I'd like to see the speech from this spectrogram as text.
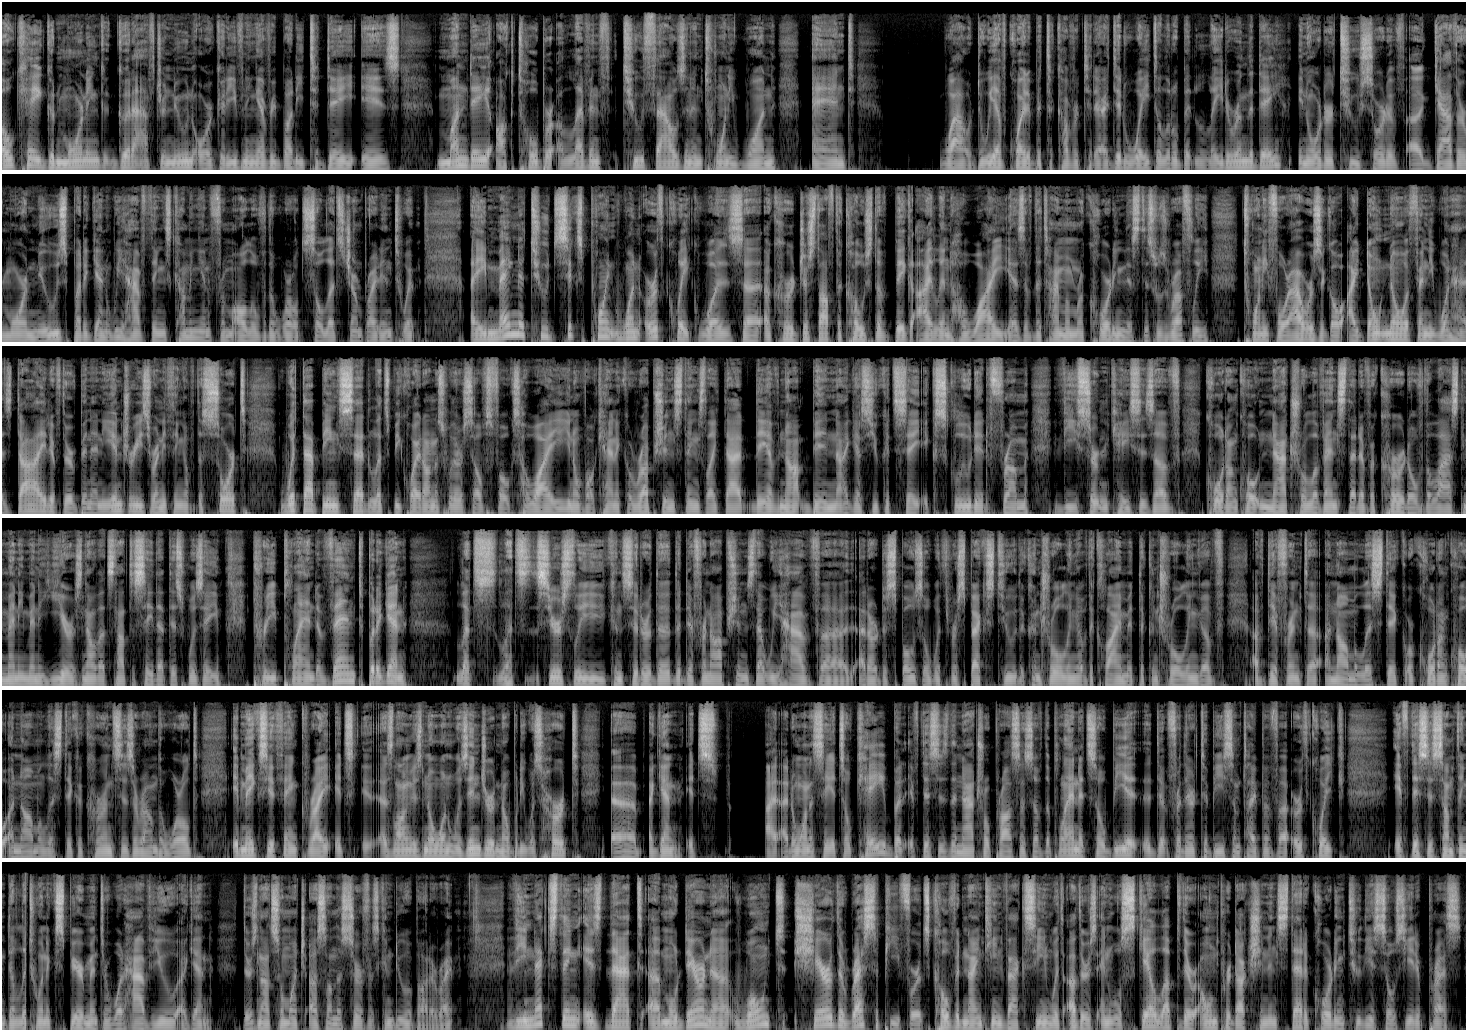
Okay, good morning, good afternoon, or good evening, everybody. Today is Monday, October 11th, 2021, and Wow, do we have quite a bit to cover today? I did wait a little bit later in the day in order to sort of uh, gather more news, but again, we have things coming in from all over the world, so let's jump right into it. A magnitude 6.1 earthquake was uh, occurred just off the coast of Big Island, Hawaii. As of the time I'm recording this, this was roughly 24 hours ago. I don't know if anyone has died, if there have been any injuries or anything of the sort. With that being said, let's be quite honest with ourselves, folks. Hawaii, you know, volcanic eruptions, things like that, they have not been, I guess you could say, excluded from the certain cases of quote unquote natural events that have occurred over the last many, many years. Now, that's not to say that this was a pre planned event, but again, let's let's seriously consider the the different options that we have uh, at our disposal with respects to the controlling of the climate, the controlling of of different uh, anomalistic or quote unquote anomalistic occurrences around the world. It makes you think, right? It's as long as no one was injured, nobody was hurt. Uh, again, it's I, I don't want to say it's okay, but if this is the natural process of the planet, so be it. Uh, for there to be some type of uh, earthquake, if this is something delivered to an experiment or what have you, again, there's not so much us on the surface can do about it, right? The next thing is that uh, Moderna won't share the recipe for its COVID 19 vaccine with others and will scale up their own production instead, according to the Associated Press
